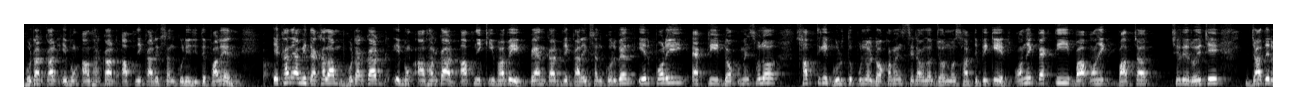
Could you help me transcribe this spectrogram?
ভোটার কার্ড এবং আধার কার্ড আপনি কারেকশান করিয়ে দিতে পারেন। এখানে আমি দেখালাম ভোটার কার্ড এবং আধার কার্ড আপনি কীভাবে প্যান কার্ড দিয়ে কারেকশান করবেন। এরপরেই একটি ডকুমেন্টস হলো, সবথেকে গুরুত্বপূর্ণ ডকুমেন্টস সেটা হলো জন্ম সার্টিফিকেট অনেক ব্যক্তি বা অনেক বাচ্চা ছেলে রয়েছে যাদের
